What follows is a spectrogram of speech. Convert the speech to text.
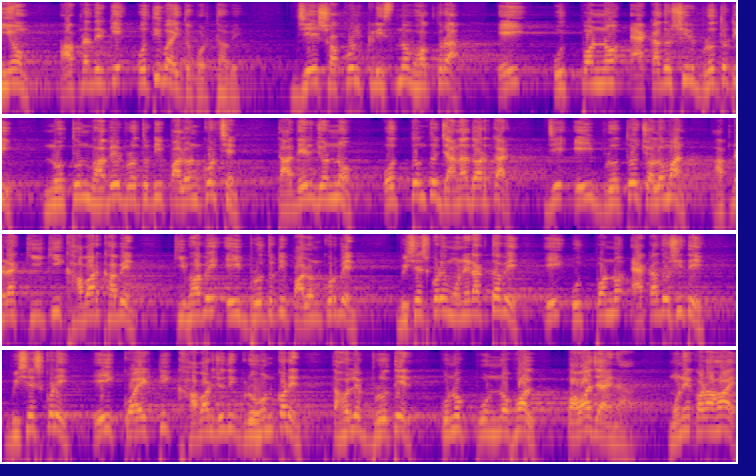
নিয়ম আপনাদেরকে অতিবাহিত করতে হবে। যে সকল কৃষ্ণ ভক্তরা এই উৎপন্ন একাদশীর ব্রতটি, নতুনভাবে ব্রতটি পালন করছেন, তাদের জন্য অত্যন্ত জানা দরকার যে এই ব্রত চলমান আপনারা কি কি খাবার খাবেন, কীভাবে এই ব্রতটি পালন করবেন বিশেষ করে মনে রাখতে হবে, এই উৎপন্ন একাদশীতে বিশেষ করে এই কয়েকটি খাবার যদি গ্রহণ করেন, তাহলে ব্রতের কোনো পুণ্যফল পাওয়া যায় না। মনে করা হয়,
